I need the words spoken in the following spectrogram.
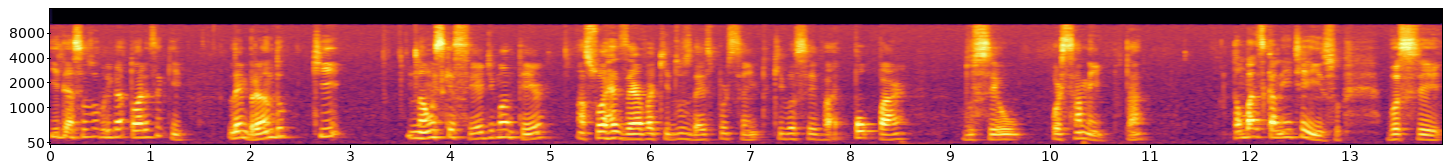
e dessas obrigatórias aqui. Lembrando que não esquecer de manter a sua reserva aqui dos 10% que você vai poupar do seu orçamento, tá? Então, basicamente é isso. Você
